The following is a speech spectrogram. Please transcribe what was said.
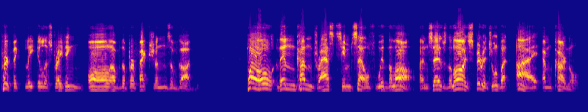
perfectly illustrating all of the perfections of God. Paul then contrasts himself with the law and says, The law is spiritual, but I am carnal,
